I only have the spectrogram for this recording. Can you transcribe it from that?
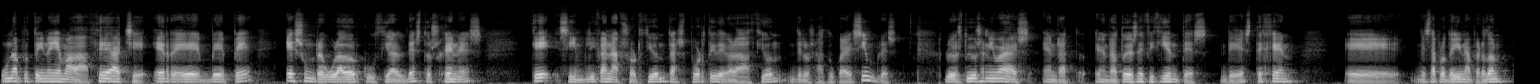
Una proteína llamada CHREBP es un regulador crucial de estos genes que se implica en absorción, transporte y degradación de los azúcares simples. Los estudios animales en, ratones deficientes de este gen, eh, de esta proteína, perdón,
